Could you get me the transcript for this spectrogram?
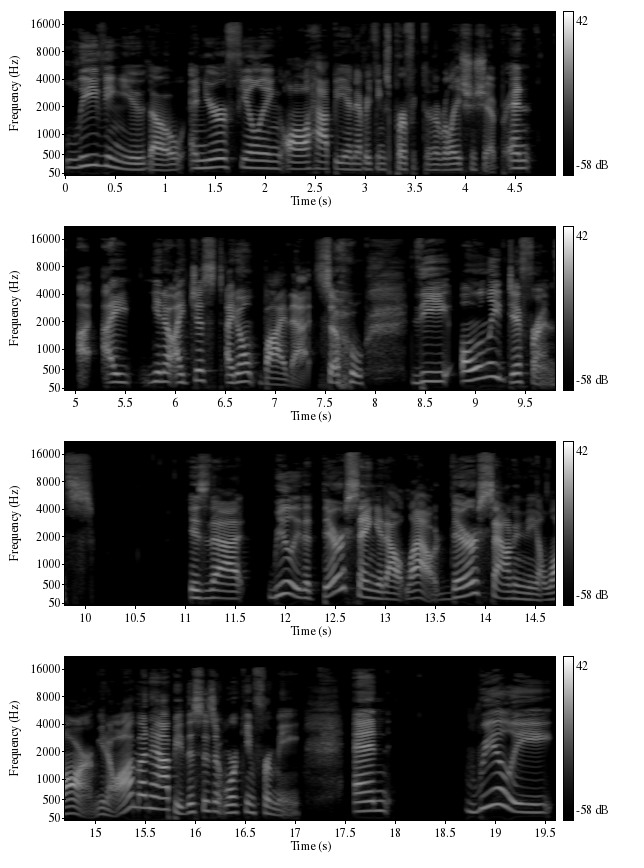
leaving you though, and you're feeling all happy and everything's perfect in the relationship. And I, I you know, I just I don't buy that. So the only difference is that really that they're saying it out loud. They're sounding the alarm. You know, I'm unhappy. This isn't working for me. And really,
